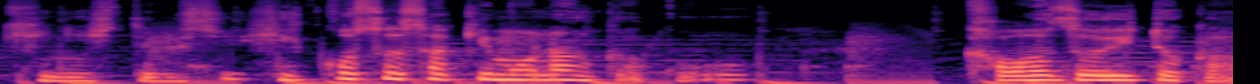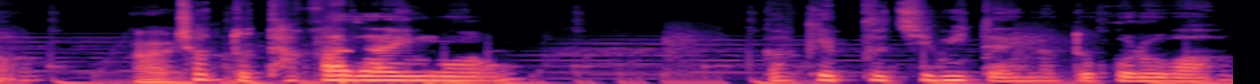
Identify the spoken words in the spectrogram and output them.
気にしてるし引っ越す先もなんかこう川沿いとかはい。ちょっと高台の崖っぷちみたいなところは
